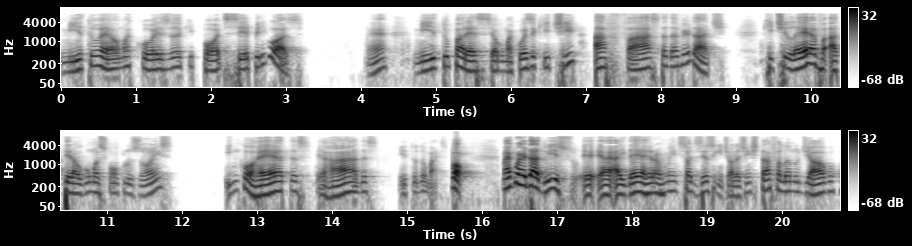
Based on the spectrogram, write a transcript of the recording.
mito é uma coisa que pode ser perigosa. Né? Mito parece ser alguma coisa que te afasta da verdade, que te leva a ter algumas conclusões incorretas, erradas e tudo mais. Bom, mas guardado isso, é, é, a ideia é realmente só dizer o seguinte: olha, a gente está falando de algo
